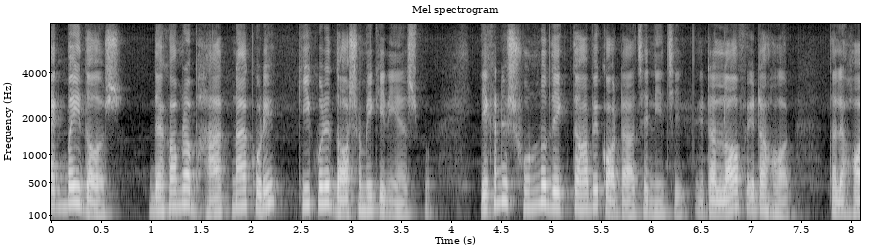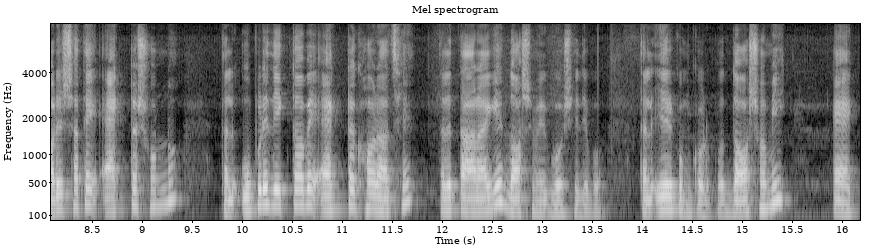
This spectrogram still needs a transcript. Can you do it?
এক বাই দশ, দেখো আমরা ভাগ না করে কি করে দশমিকে নিয়ে আসব? এখানে শূন্য দেখতে হবে কটা আছে নিচে, এটা লফ এটা হর। তাহলে হরের সাথে একটা শূন্য, তাহলে উপরে দেখতে হবে একটা ঘর আছে তাহলে তার আগে দশমিক বসিয়ে দেব। তাহলে এরকম করব, দশমিক এক।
